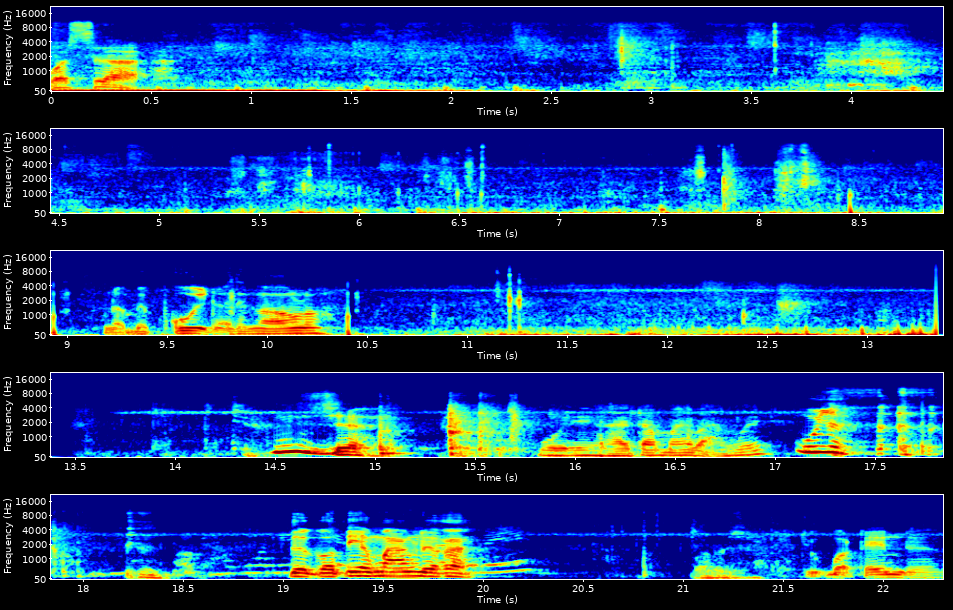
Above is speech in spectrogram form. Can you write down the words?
Quá xa. Nó bếp cùi nữa thì ngon luôn. Dạ. mùi này hai trăm hai bạn mấy Ui giời. Tưởng có tiền mang được à? Chụp bỏ trên được.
